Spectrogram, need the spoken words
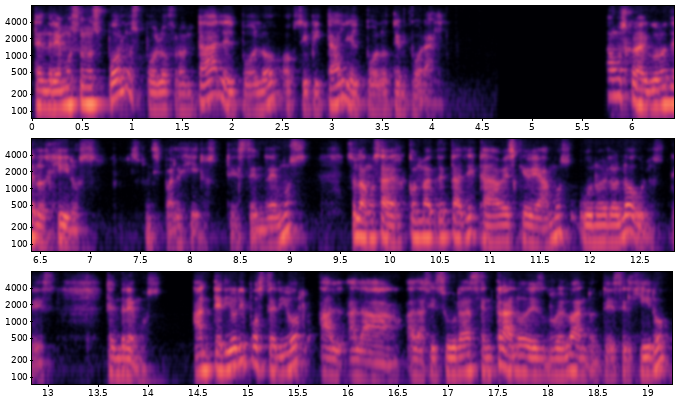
Tendremos unos polos, polo frontal, el polo occipital y el polo temporal. Vamos con algunos de los giros, los principales giros. Entonces tendremos, eso lo vamos a ver con más detalle cada vez que veamos uno de los lóbulos. Entonces tendremos anterior y posterior a, la, cisura central o desrolando. Entonces el giro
